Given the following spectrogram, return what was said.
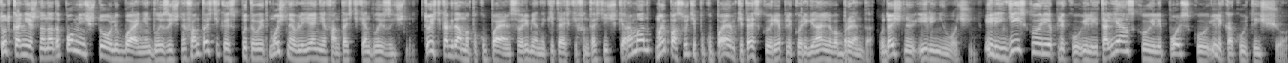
Тут, конечно, надо помнить, что любая неанглоязычная фантастика испытывает мощное влияние фантастики англоязычной. То есть, когда мы покупаем современный китайский фантастический роман, мы, по сути, покупаем китайскую реплику оригинального бренда, удачную или не очень. Или индийскую реплику, или итальянскую, или польскую, или какую-то еще.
